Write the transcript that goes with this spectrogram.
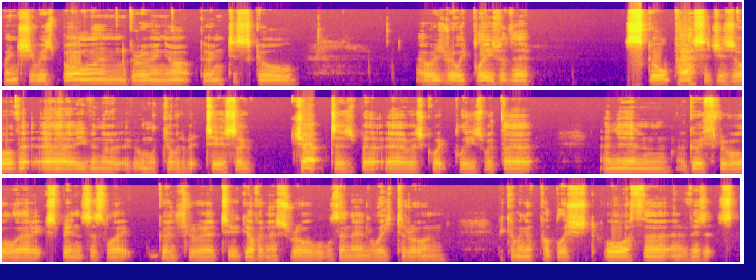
when she was born, growing up, going to school. I was really pleased with the school passages of it, uh, even though it only covered about two or so chapters, but uh, I was quite pleased with that. And then I go through all her experiences, like going through her two governess roles, and then later on becoming a published author and visits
